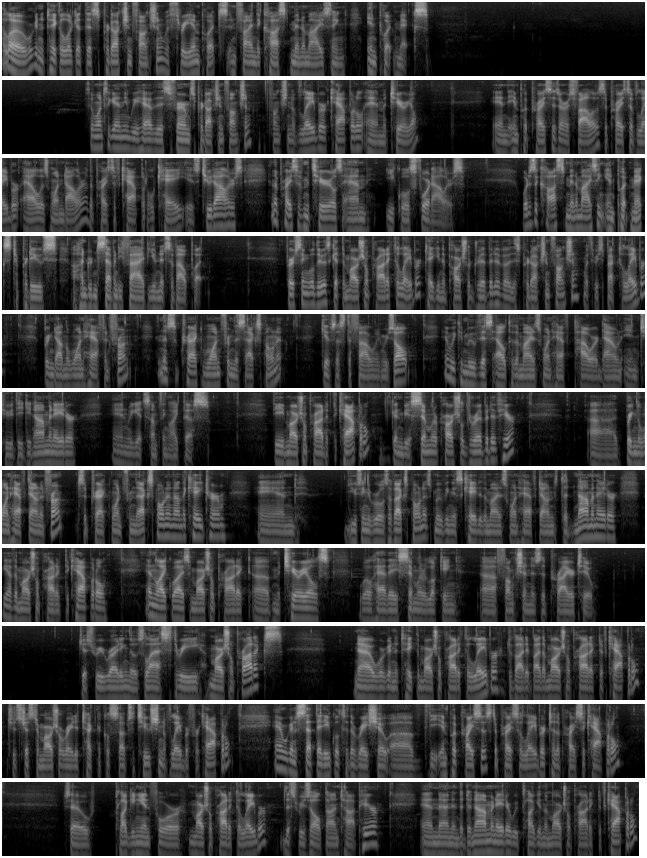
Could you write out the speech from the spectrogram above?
Hello, we're going to take a look at this production function with three inputs and find the cost minimizing input mix. So once again we have this firm's production function, function of labor, capital, and material. And the input prices are as follows. The price of labor, L, is $1. The price of capital, K, is $2. And the price of materials, M, equals $4. What is the cost minimizing input mix to produce 175 units of output? First thing we'll do is get the marginal product to labor, taking the partial derivative of this production function with respect to labor. Bring down the 1 half in front, and then subtract 1 from this exponent. Gives us the following result. And we can move this L to the minus 1 half power down into the denominator, and we get something like this. The marginal product to capital, going to be a similar partial derivative here. Uh, bring the 1 half down in front, subtract 1 from the exponent on the k term, and using the rules of exponents, moving this k to the minus 1 half down to the denominator, we have the marginal product to capital. And likewise, the marginal product of materials will have a similar looking uh, function as the prior two. Just rewriting those last three marginal products. Now we're going to take the marginal product of labor divided by the marginal product of capital, which is just a marginal rate of technical substitution of labor for capital. And we're going to set that equal to the ratio of the input prices, the price of labor to the price of capital. So plugging in for marginal product of labor, this result on top here. And then in the denominator, we plug in the marginal product of capital.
